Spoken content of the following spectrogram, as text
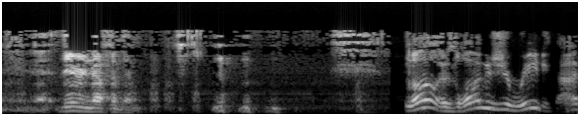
uh, there are enough of them. well, as long as you're reading, I,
